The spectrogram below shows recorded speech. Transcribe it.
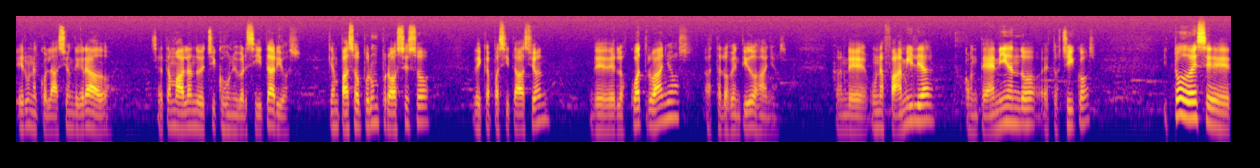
era una colación de grado. O sea, estamos hablando de chicos universitarios que han pasado por un proceso de capacitación desde los cuatro años hasta los 22 años, donde una familia conteniendo a estos chicos y todo ese,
